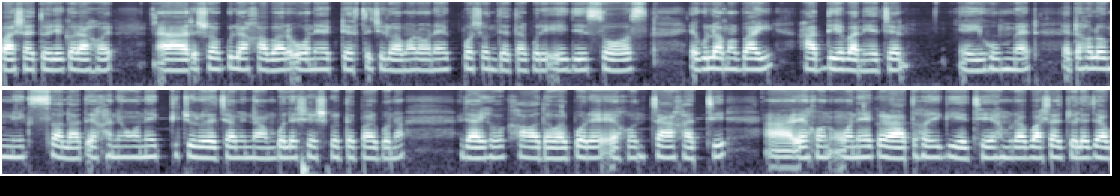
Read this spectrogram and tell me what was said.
বাসায় তৈরি করা হয়। আর সবগুলা খাবার অনেক টেস্টি ছিল, আমার অনেক পছন্দের। তারপরে এই যে সস, এগুলো আমার ভাই হাত দিয়ে বানিয়েছেন, এই হোমমেড। এটা হলো মিক্স সালাদ, এখানে অনেক কিছু রয়েছে, আমি নাম বলে শেষ করতে পারব না। যাই হোক, খাওয়া দাওয়ার পরে এখন চা খাচ্ছি। আর এখন অনেক রাত হয়ে গিয়েছে, আমরা বাসায় চলে যাব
